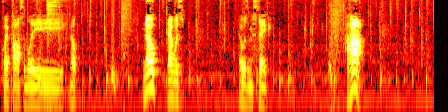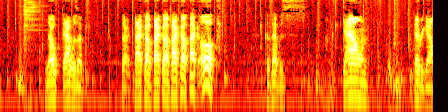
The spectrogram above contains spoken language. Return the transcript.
Quite possibly. Nope. Nope. That was. That was a mistake. Haha. Nope. That was a. Alright, back up, back up, back up, back up! Because that was. Down. There we go.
